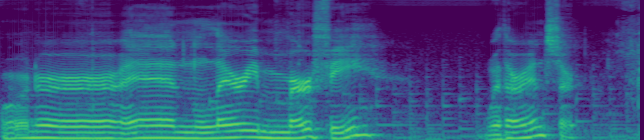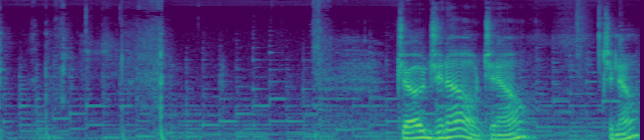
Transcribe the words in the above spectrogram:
Warner, and Larry Murphy with our insert. Joe Gino, Gino, Gino.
